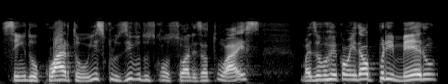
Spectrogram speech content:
Sendo o quarto exclusivo dos consoles atuais mas eu vou recomendar o primeiro.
